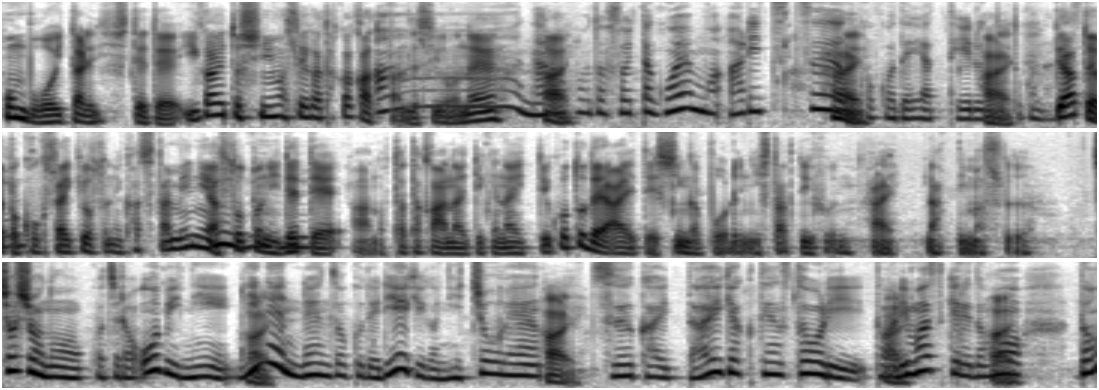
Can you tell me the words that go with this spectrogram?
本部を置いたりしてて意外と親和性が高かったんですよね。なるほど、そういったご縁もありつつ、はい。ここでやっているとはいいうところなんですね。であとやっぱ国際競争に勝つためには外に出て、あの戦わないといけないということであえてシンガポールにしたというふうに、はい、なっています。著書のこちら帯に2はい。年連続で利益が2兆円、はい、痛快大逆転ストーリーとありますけれども、はい。はい。どん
